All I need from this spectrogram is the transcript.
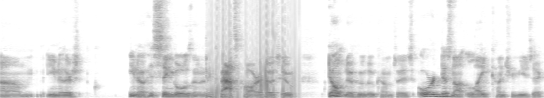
Um, you know, there's you know his singles and then Fast Car. Those who don't know who Luke Combs is or does not like country music,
